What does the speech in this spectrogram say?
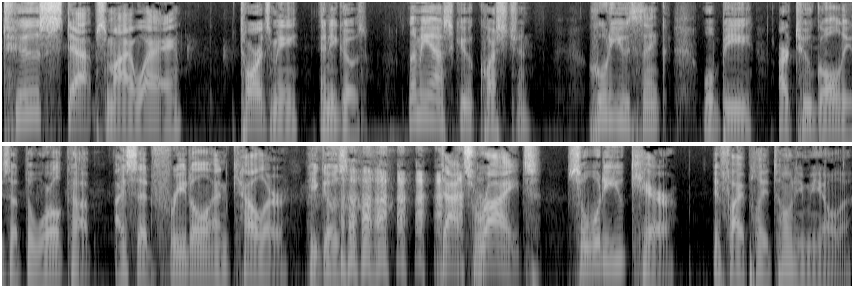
two steps my way towards me, and he goes, "Let me ask you a question. Who do you think will be our two goalies at the World Cup?" I said, "Friedel and Keller." He goes, "That's right. So what do you care if I play Tony Meola?"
